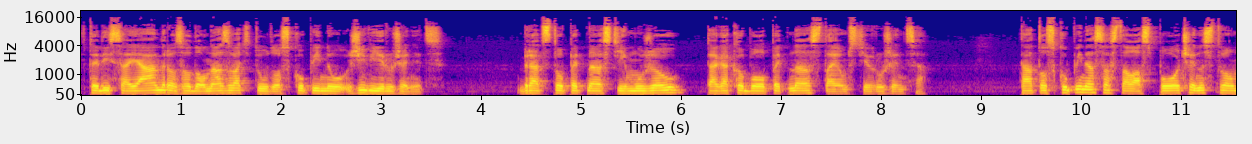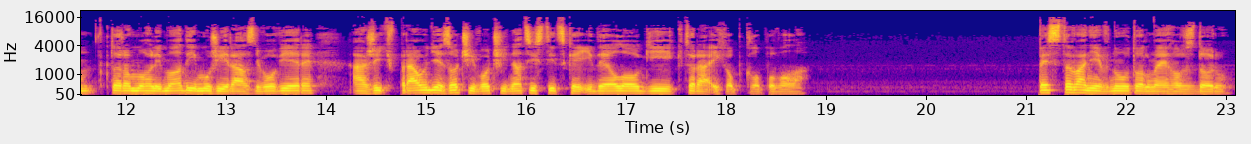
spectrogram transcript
Vtedy sa Ján rozhodol nazvať túto skupinu Živý ruženec. Bratstvo 15 mužov, tak ako bolo 15 tajomstiev ruženca. Táto skupina sa stala spoločenstvom, v ktorom mohli mladí muži rásť vo viere a žiť v pravde z oči v oči nacistickej ideológii, ktorá ich obklopovala. Pestovanie vnútorného vzdoru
